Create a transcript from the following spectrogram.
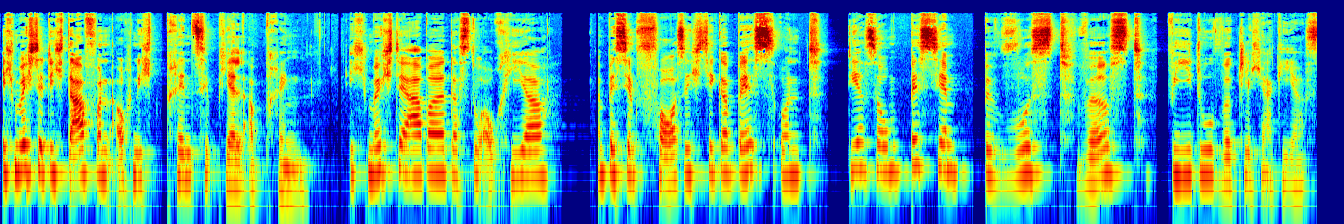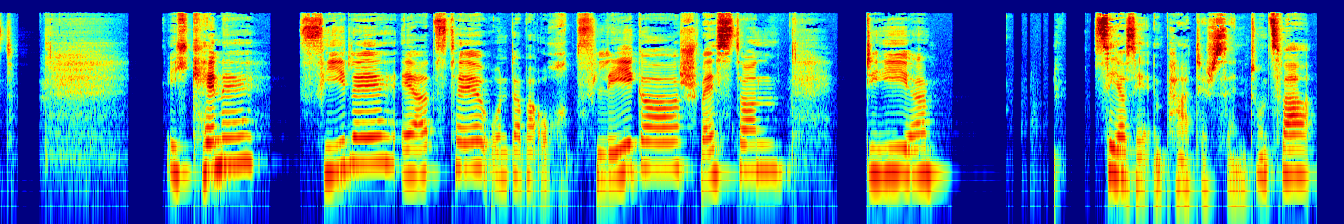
ich möchte dich davon auch nicht prinzipiell abbringen. Ich möchte aber, dass du auch hier ein bisschen vorsichtiger bist und dir so ein bisschen bewusst wirst, wie du wirklich agierst. Ich kenne viele Ärzte und aber auch Pfleger, Schwestern, die sehr, sehr empathisch sind. Und zwar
